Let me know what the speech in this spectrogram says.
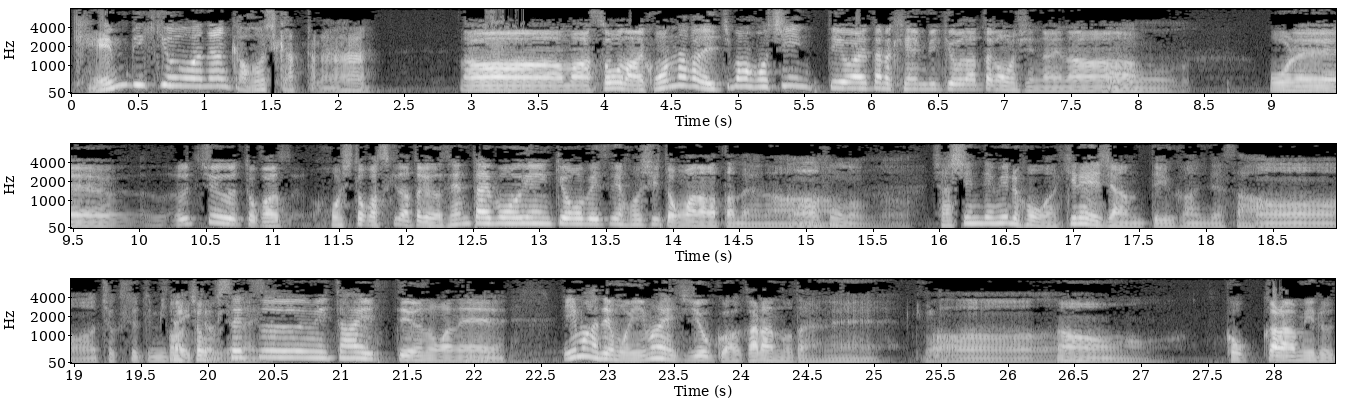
顕微鏡はなんか欲しかったな。あー、まあそうだね。この中で一番欲しいって言われたら顕微鏡だったかもしんないな。うん俺、宇宙とか星とか好きだったけど、天体望遠鏡を別に欲しいと思わなかったんだよな。ああ、そうなんだ。写真で見る方が綺麗じゃんっていう感じでさ。ああ、直接見たいって直わけじゃない接見たいっていうのがね、今でもいまいちよくわからんのだよね。うん。あこっから見る、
